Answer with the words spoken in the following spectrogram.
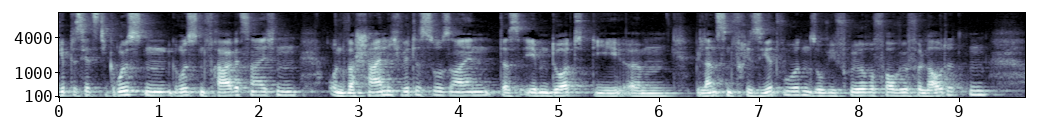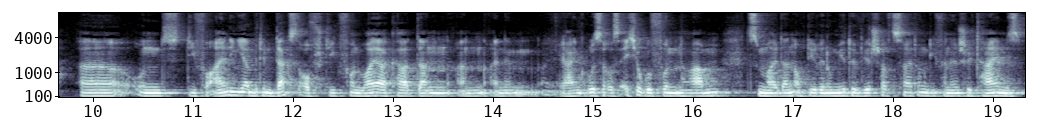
gibt es jetzt die größten, größten Fragezeichen und wahrscheinlich wird es so sein, dass eben dort die ähm, Bilanzen frisiert wurden, so wie frühere Vorwürfe lauteten äh, und die vor allen Dingen ja mit dem DAX-Aufstieg von Wirecard dann an einem, ja, ein größeres Echo gefunden haben, zumal dann auch die renommierte Wirtschaftszeitung, die Financial Times,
